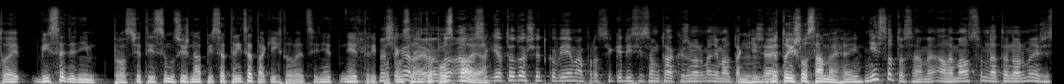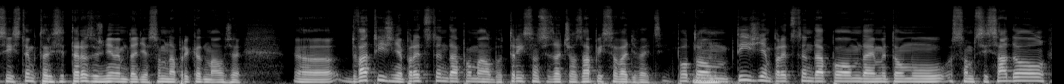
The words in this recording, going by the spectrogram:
to je vysedením, proste ty si musíš napísať 30 takýchto vecí, nie, nie 3, no potom sa to pospája. No, ale ja toto všetko viem a proste kedy si som to akože normálne mal taký, mm, že... Že to išlo samé, hej? Nešlo to samé, ale mal som na to normálne, že systém, ktorý si teraz už neviem dať. Ja som napríklad mal, že uh, dva týždne pred stand-upom alebo tri som si začal zapisovať veci. Potom mm. týždeň pred stand-upom, dajme tomu, som si sadol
